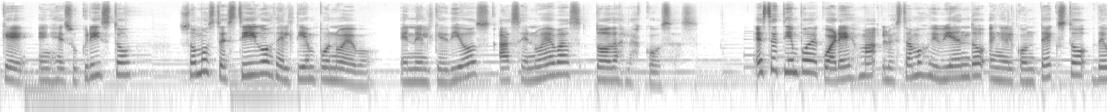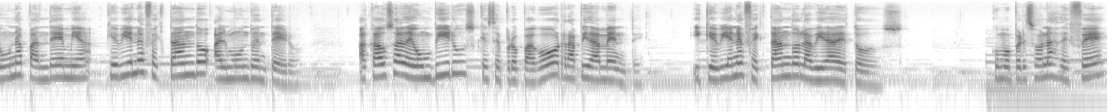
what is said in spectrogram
que en Jesucristo somos testigos del tiempo nuevo, en el que Dios hace nuevas todas las cosas. Este tiempo de cuaresma lo estamos viviendo en el contexto de una pandemia que viene afectando al mundo entero, a causa de un virus que se propagó rápidamente y que viene afectando la vida de todos. Como personas de fe,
